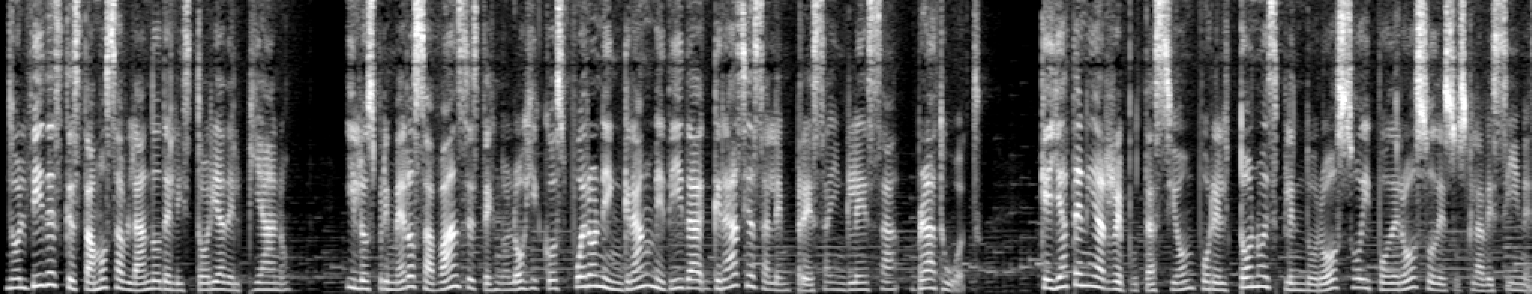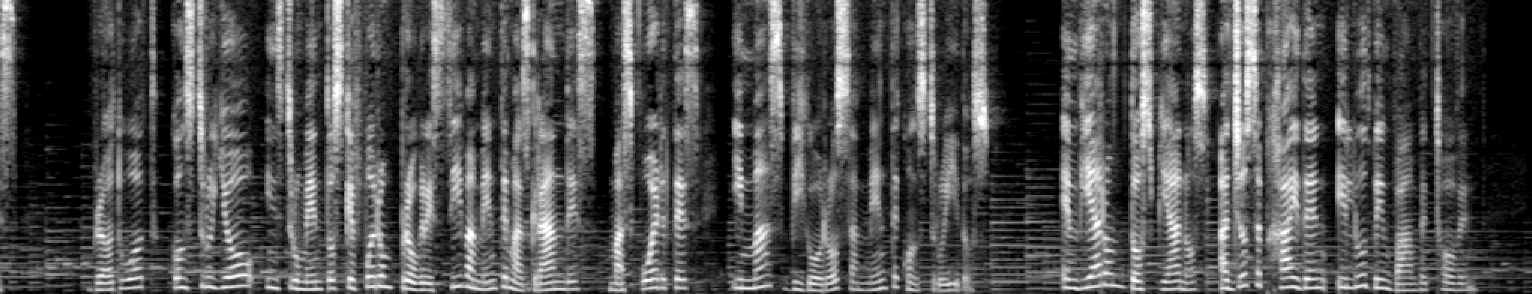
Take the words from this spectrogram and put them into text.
No olvides que estamos hablando de la historia del piano y los primeros avances tecnológicos fueron en gran medida gracias a la empresa inglesa Bradwood, que ya tenía reputación por el tono esplendoroso y poderoso de sus clavecines. Broadwood construyó instrumentos que fueron progresivamente más grandes, más fuertes y más vigorosamente construidos. Enviaron dos pianos a Joseph Haydn y Ludwig van Beethoven,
